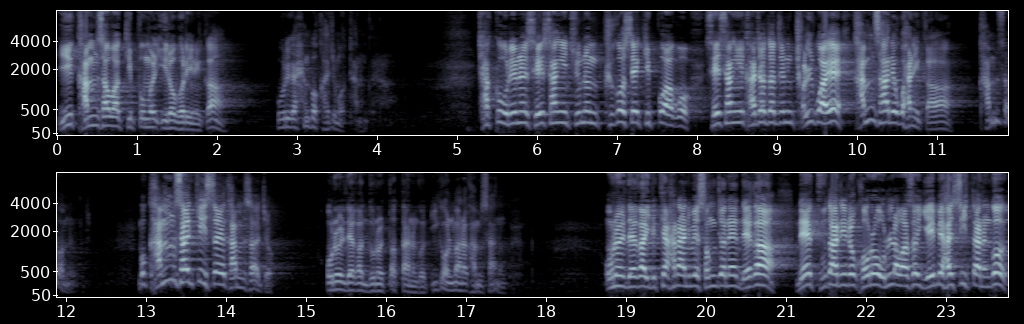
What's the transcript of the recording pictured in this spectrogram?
이 감사와 기쁨을 잃어버리니까 우리가 행복하지 못하는 거예요. 자꾸 우리는 세상이 주는 그것에 기뻐하고 세상이 가져다 주는 결과에 감사하려고 하니까 감사가 없는 거죠. 뭐 감사할 게 있어야 감사죠. 오늘 내가 눈을 떴다는 것, 이거 얼마나 감사하는 거예요. 오늘 내가 이렇게 하나님의 성전에 내가 내 두 다리를 걸어 올라와서 예배할 수 있다는 것,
